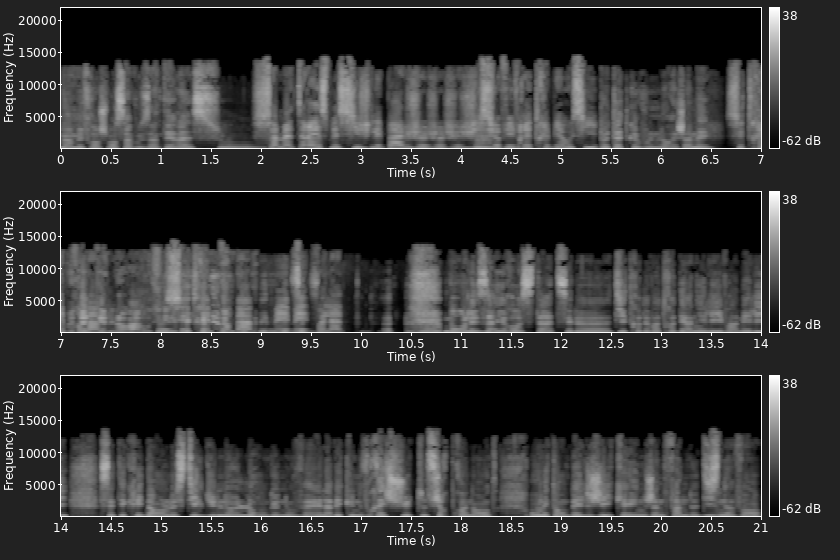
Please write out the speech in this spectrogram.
non, mais franchement, ça vous intéresse ou? Ça m'intéresse, mais si je l'ai pas, je, je, je- j'y Hmm. survivrai très bien aussi. peut-être que vous ne l'aurez jamais. C'est très Peut-être probable. qu'elle l'aura aussi. C'est très probable, mais, mais voilà. Bon, les aérostats, c'est le titre de votre dernier livre, Amélie. C'est écrit dans le style d'une longue nouvelle, avec une vraie chute surprenante. On est en Belgique et une jeune femme de 19 ans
